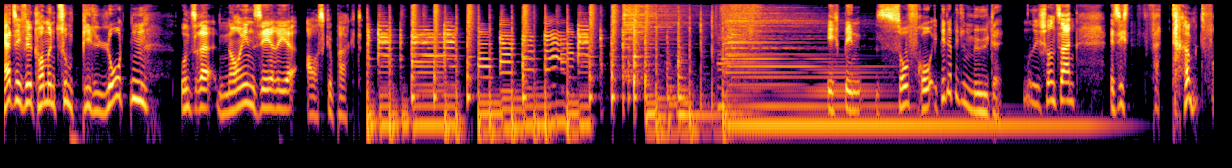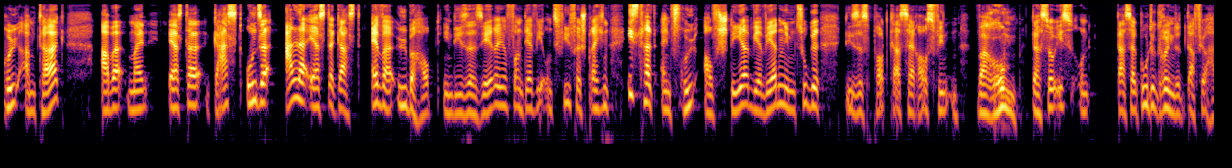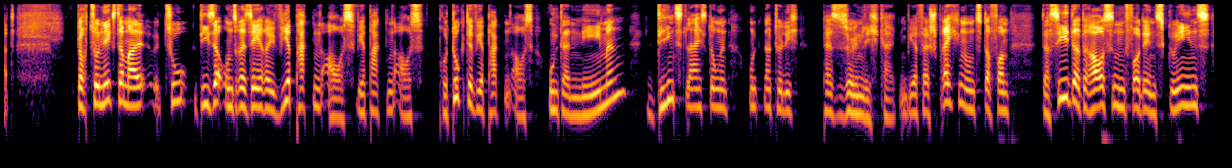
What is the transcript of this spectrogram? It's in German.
Herzlich willkommen zum Piloten unserer neuen Serie Ausgepackt. Ich bin so froh, ich bin ein bisschen müde, muss ich schon sagen. Es ist verdammt früh am Tag, aber mein erster Gast, unser allererster Gast ever überhaupt in dieser Serie, von der wir uns viel versprechen, ist halt ein Frühaufsteher. Wir werden im Zuge dieses Podcasts herausfinden, warum das so ist und dass er gute Gründe dafür hat. Doch zunächst einmal zu dieser unserer Serie. Wir packen aus. Wir packen aus Produkte, wir packen aus Unternehmen, Dienstleistungen und natürlich Persönlichkeiten. Wir versprechen uns davon, dass Sie da draußen vor den Screens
